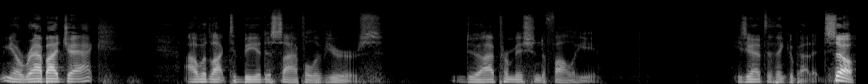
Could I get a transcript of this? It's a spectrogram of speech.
you know, Rabbi Jack, I would like to be a disciple of yours. Do I have permission to follow you? He's going to have to think about it. So,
